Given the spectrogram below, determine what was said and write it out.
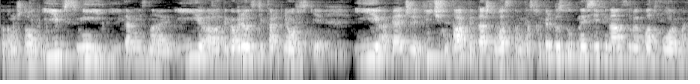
потому что он и в СМИ, и там, не знаю, и а, договоренности партнерские, и, опять же, личный фактор, да, что у вас там супердоступные все финансовые платформы,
